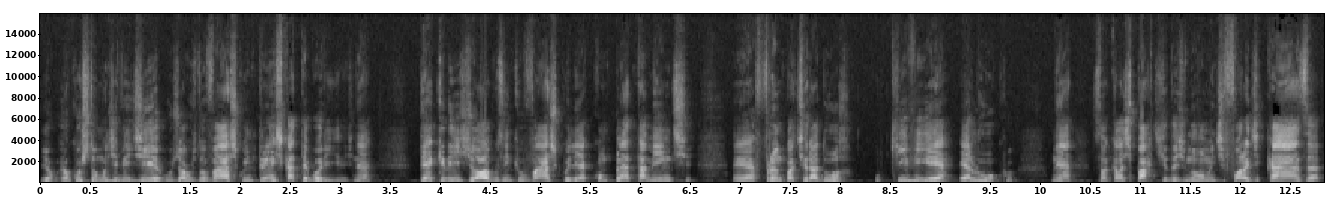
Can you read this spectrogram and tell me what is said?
eu, eu costumo dividir os jogos do Vasco em três categorias, né? Tem aqueles jogos em que o Vasco ele é completamente é, franco atirador, o que vier é lucro, né? São aquelas partidas normalmente fora de casa,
